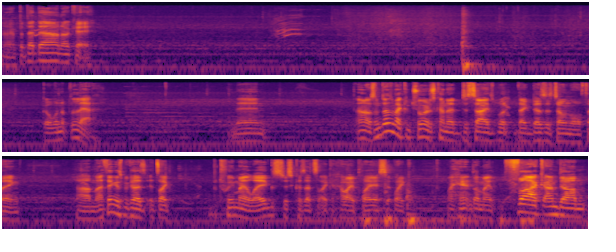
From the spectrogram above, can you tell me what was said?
Alright, put that down. Okay. Going up the ladder. And then I don't know, sometimes my controller just kind of decides what, like, does its own little thing. Um, I think it's because it's, like, between my legs, just because that's, like, how I play. I sit, like, my hands on my... Fuck, I'm dumb.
